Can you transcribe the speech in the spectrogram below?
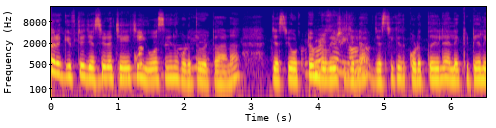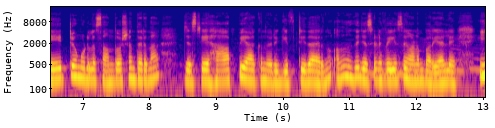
ഒരു ഗിഫ്റ്റ് ജസ്റ്റിയുടെ ചേച്ചി യു എസ് നിന്ന് കൊടുത്തു വിട്ടതാണ് ജസ്റ്റി ഒട്ടും പ്രതീക്ഷിച്ചില്ല. ജസ്റ്റിക്ക് കൊടുത്തതിൽ അല്ലെ കിട്ടിയതിൽ ഏറ്റവും കൂടുതൽ സന്തോഷം തരുന്ന ജസ്റ്റിയെ ഹാപ്പി ആക്കുന്ന ഒരു ഗിഫ്റ്റ് ഇതായിരുന്നു. അത് നിങ്ങൾക്ക് ജസ്റ്റിയുടെ ഫേസ് കാണുമ്പോൾ അറിയാം അല്ലേ? ഈ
